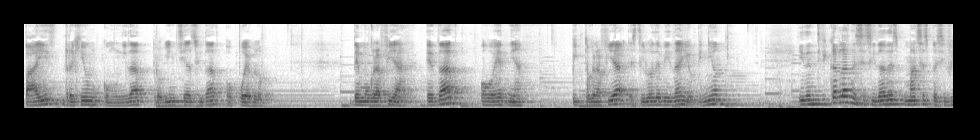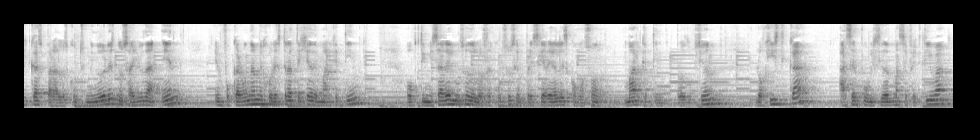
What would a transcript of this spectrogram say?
país, región, comunidad, provincia, ciudad o pueblo. Demografía, edad o etnia. Pictografía, estilo de vida y opinión. Identificar las necesidades más específicas para los consumidores nos ayuda en enfocar una mejor estrategia de marketing, optimizar el uso de los recursos empresariales como son marketing, producción, logística, hacer publicidad más efectiva,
